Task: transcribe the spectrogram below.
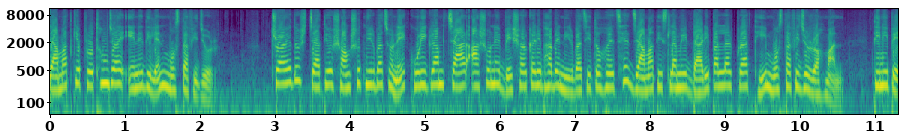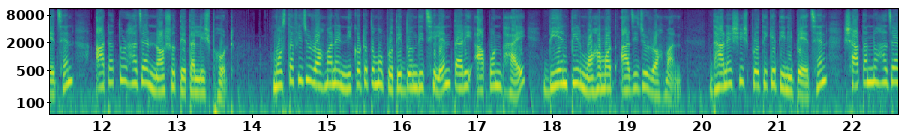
জামাতকে প্রথম জয় এনে দিলেন মোস্তাফিজুর। ত্রয়োদশ জাতীয় সংসদ নির্বাচনে কুড়িগ্রাম চার আসনে বেসরকারিভাবে নির্বাচিত হয়েছে জামাত ইসলামীর দাড়িপাল্লার প্রার্থী মোস্তাফিজুর রহমান। তিনি পেয়েছেন আটাত্তর হাজার নশো তেতাল্লিশ ভোট। মোস্তাফিজুর রহমানের নিকটতম প্রতিদ্বন্দ্বী ছিলেন তারই আপন ভাই বিএনপির মোহাম্মদ আজিজুর রহমান। ধানেশিস প্রতীকে তিনি পেয়েছেন সাতান্ন হাজার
